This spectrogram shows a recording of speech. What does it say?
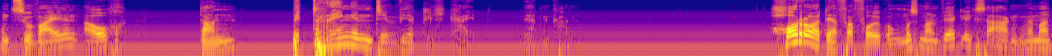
und zuweilen auch dann bedrängende Wirklichkeit werden kann. Horror der Verfolgung, muss man wirklich sagen, wenn man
